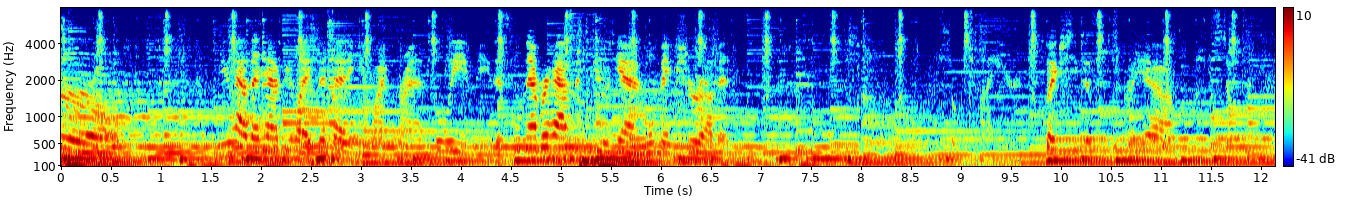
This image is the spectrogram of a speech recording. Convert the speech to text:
Girl. You have a happy life ahead of you, my friend. Believe me, this will never happen to you again. We'll make sure of it. So tired. It's like she just, yeah. She's so tired.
